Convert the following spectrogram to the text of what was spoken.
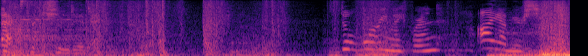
Executed. Don't worry, my friend. I am your shield.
